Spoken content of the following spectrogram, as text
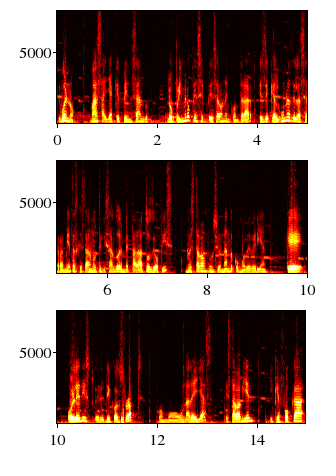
Y bueno, más allá que pensando, lo primero que se empezaron a encontrar es de que algunas de las herramientas que estaban utilizando de metadatos de Office no estaban funcionando como deberían. Que OLED eh, Deconstruct, como una de ellas, estaba bien y que Foca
